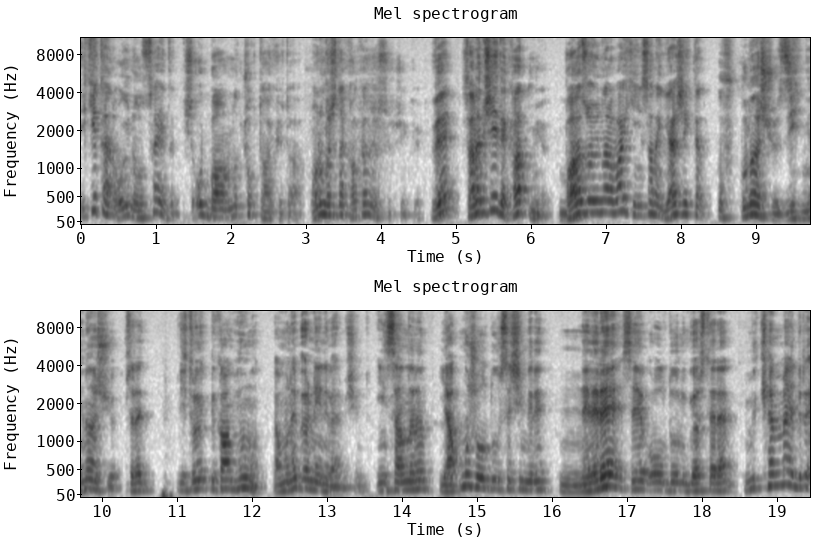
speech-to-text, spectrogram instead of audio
iki tane oyun olsaydı işte o bağımlılık çok daha kötü abi. Onun başından kalkamıyorsun çünkü. Ve sana bir şey de katmıyor. Bazı oyunlar var ki insana gerçekten ufkunu aşıyor, zihnini aşıyor. Mesela Detroit Become Human. Ben bunun hep örneğini vermişimdir. İnsanların yapmış olduğu seçimlerin nelere sebep olduğunu gösteren mükemmel bir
